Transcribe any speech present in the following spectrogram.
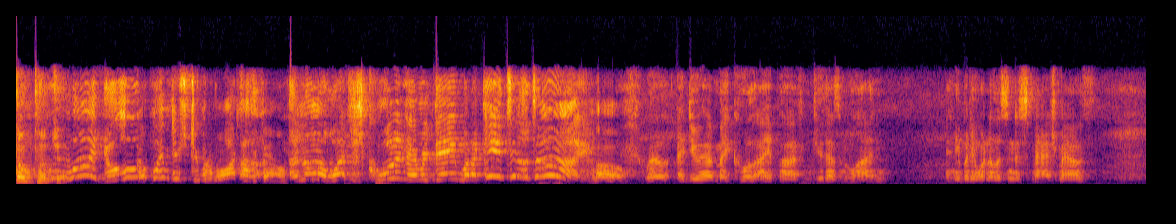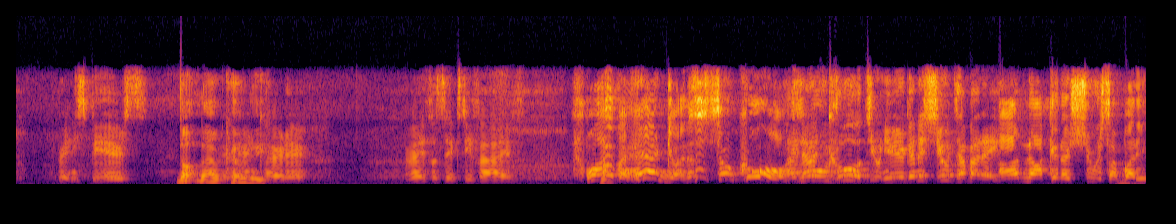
don't oh, touch it. Why, dude? Go play with your stupid watch that you uh, found. I know my watch is cool and everything, but I can't tell time. Oh, Well, I do have my cool iPod from 2001. Anybody want to listen to Smash Mouth? Britney Spears, Not now, Aaron Cody. Carter, Eiffel 65. Well, I have a handgun. This is so cool. I'm Not cool, Junior. You're gonna shoot somebody. I'm not gonna shoot somebody.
